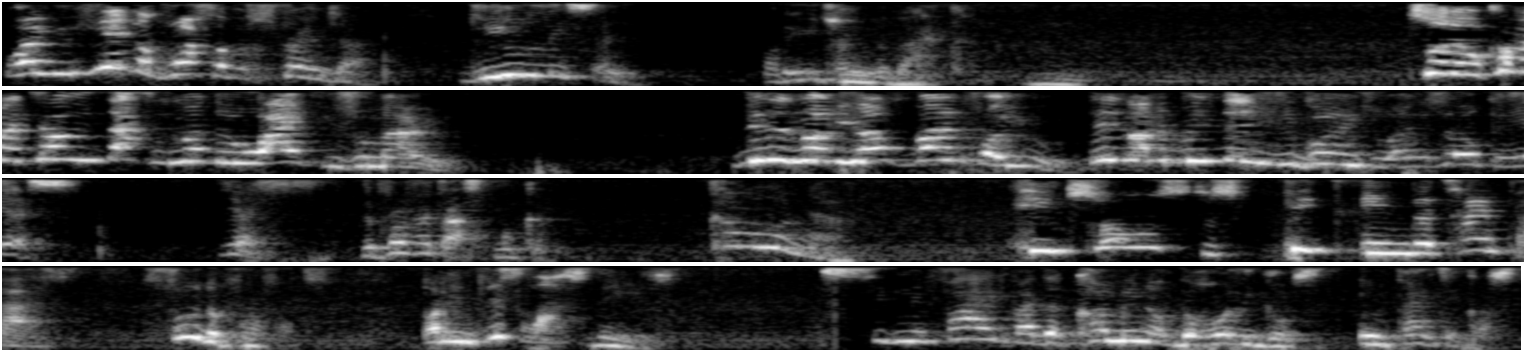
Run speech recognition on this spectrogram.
When you hear the voice of a stranger, do you listen or do you turn your back? So they'll come and tell you that is not the wife you should marry. This is not the husband for you. This is not the business you should go into. And you say, okay, yes. Yes, the prophet has spoken. Come on now. He chose to speak in the time past through the prophets. But in these last days, signified by the coming of the Holy Ghost in Pentecost,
